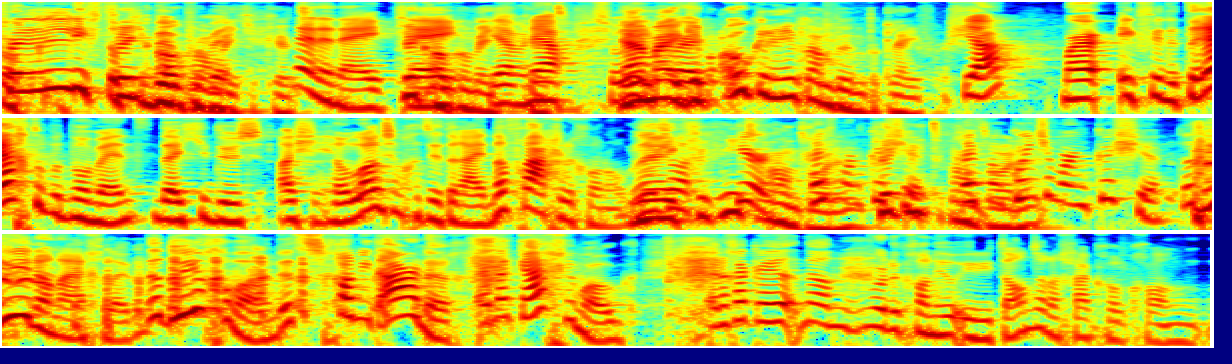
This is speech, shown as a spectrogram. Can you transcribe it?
vind ik ook- verliefd op vind je ik ook bumper wel ben. een beetje kut. Nee, nee, nee. Vind ik nee. ook een beetje ja, maar, ja, sorry, ja, maar ik heb ook een hekel aan bumperklevers. Ja, maar ik vind het terecht op het moment dat je dus, als je heel langzaam gaat zitten rijden, dan vraag je er gewoon op. Nee, Dat is ik vind het niet Hier, geef maar een kusje. Geef een kontje maar een kusje. Dat doe je dan eigenlijk. Dat doe je gewoon. Dit is gewoon niet aardig. En dan krijg je hem ook. En dan, ga ik, heel- dan word ik gewoon heel irritant. En dan ga ik ook gewoon,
